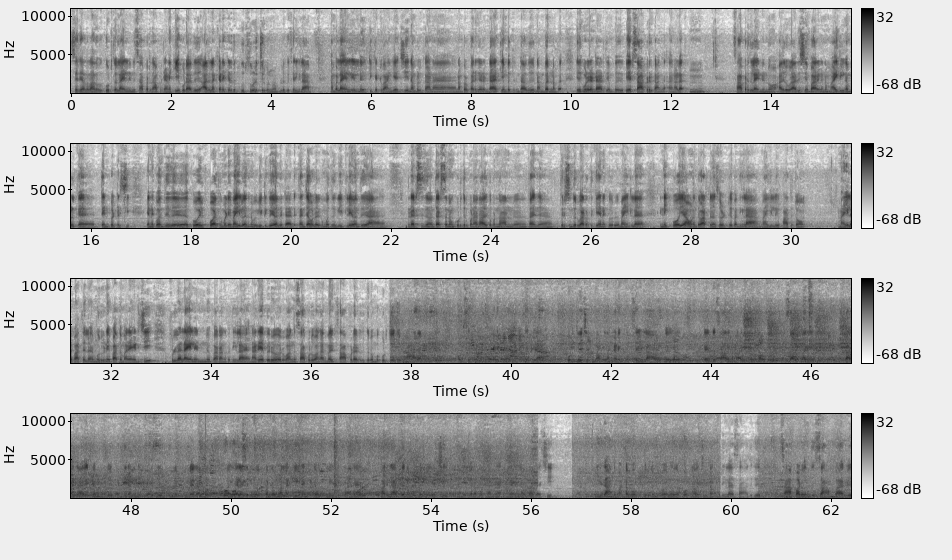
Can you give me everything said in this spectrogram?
சரி அதெல்லாம் கூட்டத்தில் லைன் நின்று சாப்பிட்றது அப்படி நினைக்கவே கூடாது. அதெல்லாம் கிடைக்கிறது குருசு வச்சிருக்கணும் நம்மளுக்கு சரிங்களா? நம்ம லைன் நின்று டிக்கெட் வாங்கியாச்சு. நம்மளுக்கான நம்பர் பாருங்கள் ரெண்டாயிரத்தி எண்பத்தி ரெண்டாவது நம்பர் நம்பர் இதுக்கு முன்னாடி ரெண்டாயிரத்தி எண்பது பேர் சாப்பிட்ருக்காங்க அதனால் ம் லைன் நின்னோம். அதில் ஒரு அதிசயம் பாருங்கள் நம்ம மயில் நம்மளுக்கு தென்பட்டுருச்சு. எனக்கு வந்து கோயிலுக்கு போகிறதுக்கு முன்னாடி மயில் வந்து நம்ம வீட்டுக்கே வந்துட்டார். தஞ்சாவூரில் இருக்கும்போது வீட்டிலேயே வந்து தரிசனம் தரிசனம் கொடுத்துட்டு போனார். அதுக்கப்புறம் தான் நான் திருச்செந்தூர் வர்றதுக்கே எனக்கு ஒரு மைண்டில் இன்றைக்கி போய் அவன் இந்த வார்த்தைன்னு சொல்லிட்டு. பார்த்தீங்களா மயில் பார்த்துட்டோம். மயிலை பார்த்ததில்ல முருகனே பார்த்த மாதிரி ஆயிடுச்சு. ஃபுல்லாக லைனில் நின்று பாருங்க பார்த்தீங்களா நிறைய பேர் வருவாங்க சாப்பிடுவாங்க. அது மாதிரி சாப்பிட்றதுக்கு ரொம்ப கொடுத்து வச்சிருக்கோம். ஆதாரம் வந்து ஒரு சீக்கிரம் கிடைக்கும் சரிங்களா? கொடுத்து வச்சிருக்கணும். அப்போ தான் கிடைக்கும். சரிங்களா? அவருக்கு கிட்ட இந்த சாதனை இருக்கிறது அவ்வளோ ஒரு பிரசாதம் மாதிரி அது பாருங்க. எக்ஸாம் மூணு வண்டி இருக்குது. உள்ள உள்ள எல்லாரும் வேலை செய்யணும் ஒர்க் பண்ணுறவங்க நல்லா க்ளீனாக நீட்டாக ஒர்க் பண்ணிட்டு இருக்காங்க பாருங்க அடுத்து நம்ம உள்ள போயாச்சு நம்ம இதெல்லாம் போட்டாங்க. உட்காந்தாச்சு இதுதான் அந்த மண்டபம். முருகன் போட்டுலாம் வச்சுருக்காங்க பார்த்தீங்களா சா- அதுக்கு சாப்பாடு வந்து சாம்பார்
